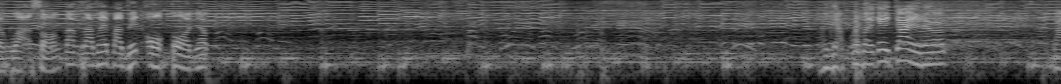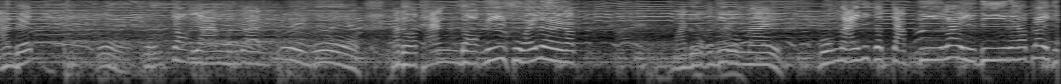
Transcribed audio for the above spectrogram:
จังหวะสองตั้งรับให้ปานเพชรออกก่อนครับ ขยับเข้าไปใกล้ๆนะครับปานเพชรโอ้โดนเจาะยางเหมือนกัน โอ้โหกระโดดแทงดอกนี้สวยเลยครับ มาดูกันที่วงใน วงในนี่ก็จับดีไล่ดีนะครับ ไล่แข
